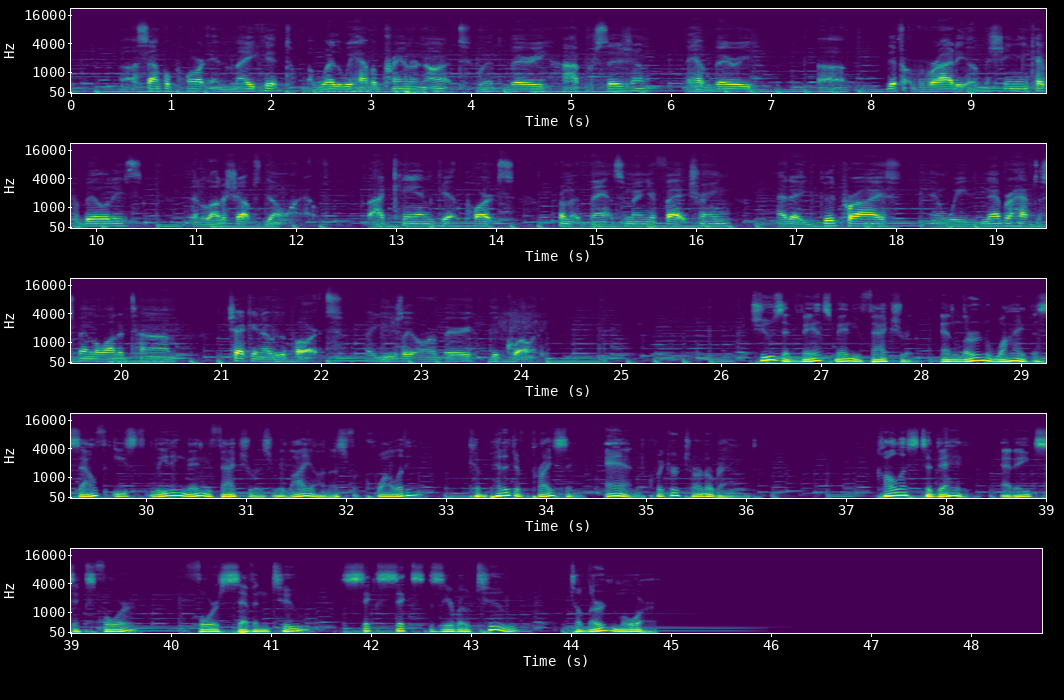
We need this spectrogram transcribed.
a sample part and make it, whether we have a print or not, with very high precision. They have very uh, different variety of machining capabilities that a lot of shops don't have. I can get parts from advanced manufacturing at a good price and we never have to spend a lot of time checking over the parts. They usually are very good quality. Choose advanced manufacturing and learn why the Southeast's leading manufacturers rely on us for quality, competitive pricing, and quicker turnaround. Call us today at 864 472 6602 to learn more.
